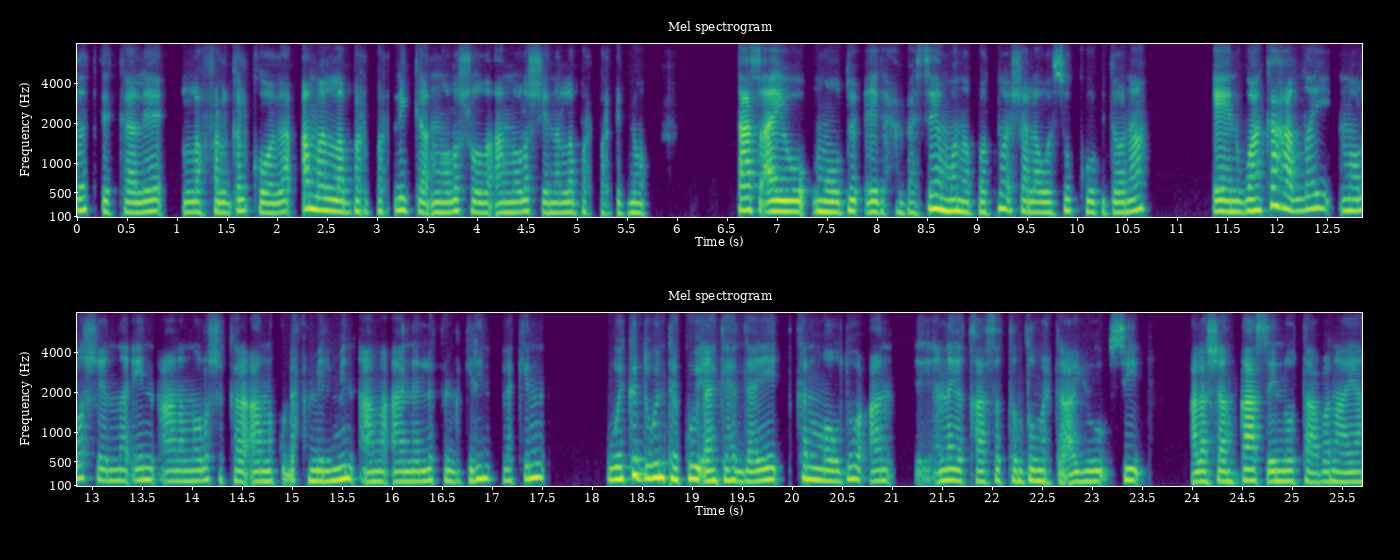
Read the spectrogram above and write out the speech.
dadka kale la falgalkooda ama la barbardhigga noloshooda aan nolosheena la barbardhigno. Taas ayuu mowduuciga xambaarsan mana badno insha allah waa soo koobi doonaa waan ka hadlay nolosheena in aanan nolosha kale aanan ku dhex milmin ama aanan la falgelin laakiin way ka duwan tahay kuwii aan ka hadlayay. Kan mowduucan anaga khaasatan dumarka ayuu si calashaan qaasa inoo taabanaya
